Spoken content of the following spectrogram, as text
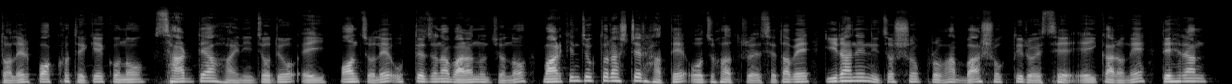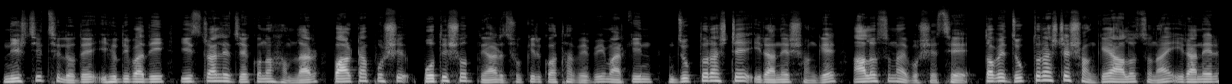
দলের পক্ষ থেকে কোনো ছাড় দেওয়া হয়নি যদিও এই অঞ্চলে উত্তেজনা বাড়ানোর জন্য মার্কিন যুক্তরাষ্ট্রের হাতে অজুহাত রয়েছে। তবে ইরানের নিজস্ব প্রভাব বা শক্তি রয়েছে এই কারণে তেহরান নিশ্চিত ছিল যে ইহুদিবাদী ইসরায়েলের যে কোনো হামলার পাল্টা প্রতিশোধ নেওয়ার ঝুঁকির কথা ভেবেই মার্কিন যুক্তরাষ্ট্রে ইরানের সঙ্গে আলোচনায় বসেছে। তবে যুক্তরাষ্ট্রের সঙ্গে আলোচনায় ইরানের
